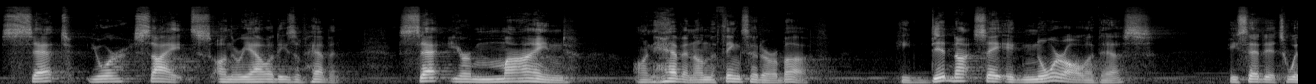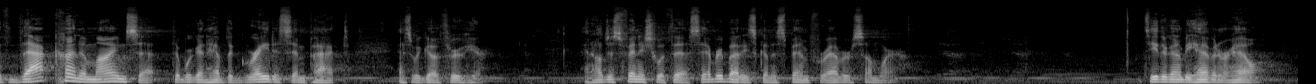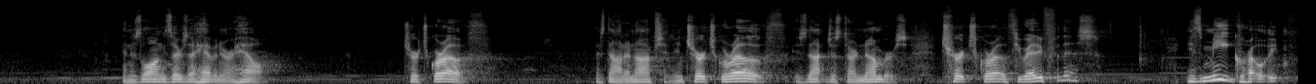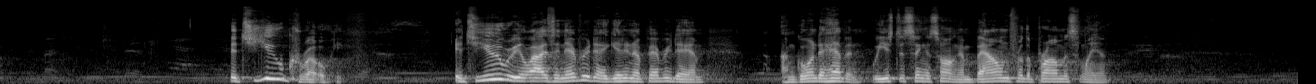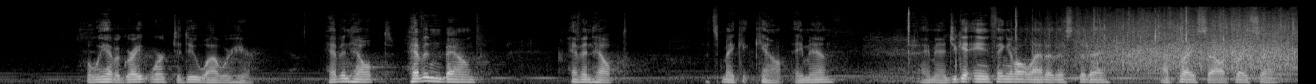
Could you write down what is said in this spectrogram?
Set your sights on the realities of heaven. Set your mind on heaven, on the things that are above. He did not say ignore all of this. He said it's with that kind of mindset that we're going to have the greatest impact as we go through here. And I'll just finish with this everybody's going to spend forever somewhere. It's either going to be heaven or hell. And as long as there's a heaven or hell, church growth is not an option. And church growth is not just our numbers. Church growth, you ready for this? Is me growing. It's you growing. It's you realizing every day, getting up every day, I'm, I'm going to heaven. We used to sing a song, I'm bound for the promised land. But we have a great work to do while we're here. Heaven helped, heaven bound, heaven helped. Let's make it count. Amen? Amen. Amen. Did you get anything at all out of this today? I pray so. I pray so.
